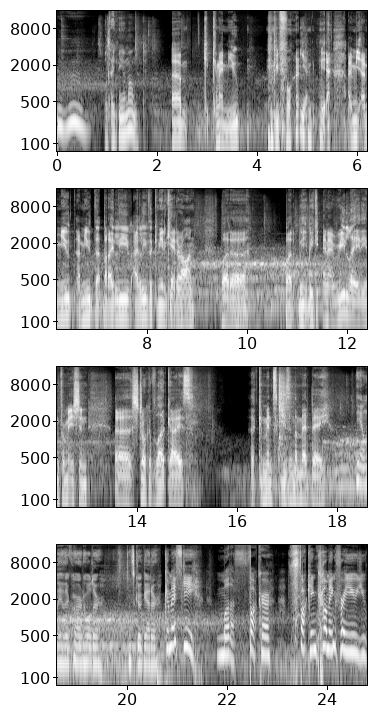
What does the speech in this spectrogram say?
This will take me a moment. Um, c- can I mute before? Yeah. yeah. I, mu- I mute. I mute that, but I leave. I leave the communicator on. But uh, but we we and I relay the information. Uh, stroke of luck, guys. Uh, Kaminsky's in the med bay. the only other card holder. Let's go get her. Kaminsky, motherfucker, fucking coming for you, you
